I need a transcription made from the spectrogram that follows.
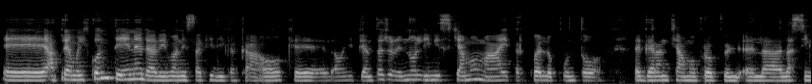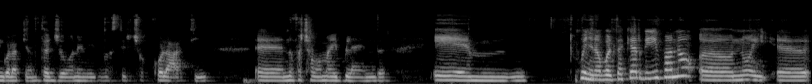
e apriamo il container e arrivano i sacchi di cacao che da ogni piantagione non li mischiamo mai, per quello appunto eh, garantiamo proprio la, la, singola piantagione nei nostri cioccolati, eh, non facciamo mai blend. E, ehm, quindi una volta che arrivano, eh, noi eh,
